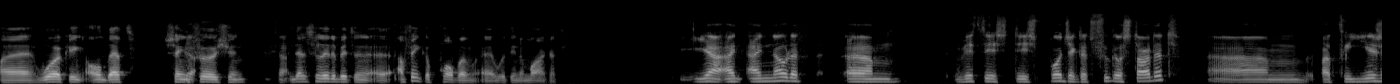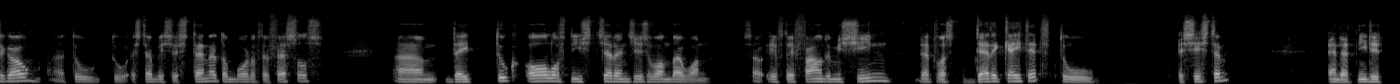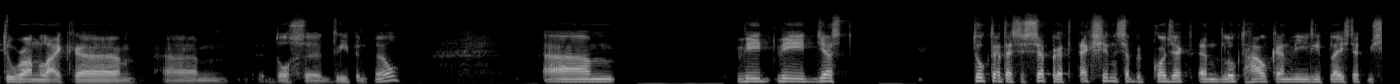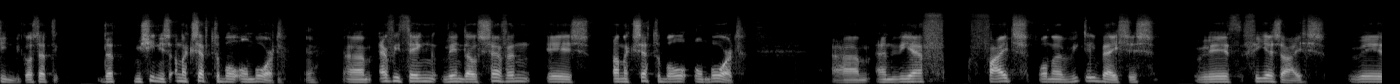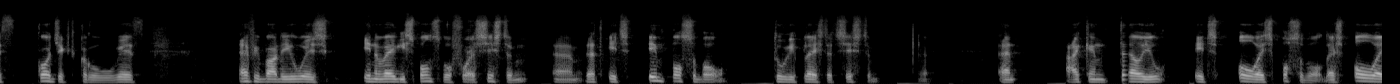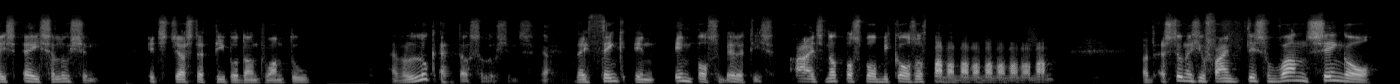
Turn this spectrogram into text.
uh, working on that same yeah. version. Yeah. And that's a little bit, uh, I think, a problem uh, within the market. Yeah, I, I know that um, with this this project that Fugro started um, about three years ago uh, to to establish a standard on board of the vessels, um, they took all of these challenges one by one. So if they found a machine that was dedicated to a system and that needed to run like um, um, DOS uh, 3.0, um, we we just took that as a separate action, separate project, and looked how can we replace that machine because that that machine is unacceptable on board. Yeah. Um, everything Windows 7 is unacceptable on board, um, and we have fights on a weekly basis with VSIs, with project crew, with everybody who is in a way responsible for a system um, that it's impossible to replace that system. Yeah. And I can tell you it's always possible. There's always a solution. It's just that people don't want to have a look at those solutions. Yeah. they think in impossibilities. Ah, it's not possible because of blah, blah, blah, blah, blah, blah, blah, blah. But as soon as you find this one single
